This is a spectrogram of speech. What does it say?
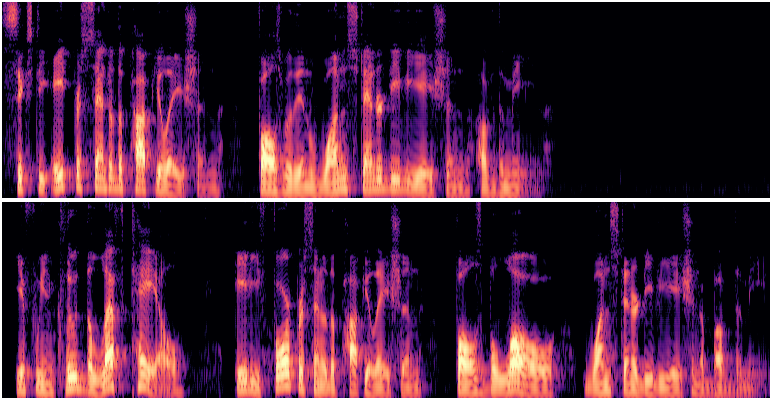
68% of the population falls within one standard deviation of the mean. If we include the left tail, 84% of the population falls below one standard deviation above the mean.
